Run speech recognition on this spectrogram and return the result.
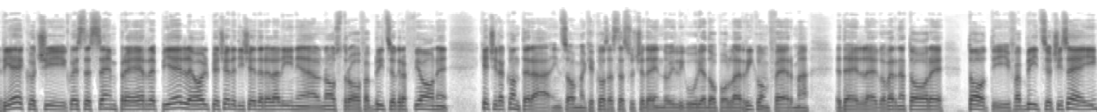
Rieccoci, questo è sempre RPL. Ho il piacere di cedere la linea al nostro Fabrizio Graffione che ci racconterà insomma che cosa sta succedendo in Liguria dopo la riconferma del governatore Toti. Fabrizio, ci sei?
